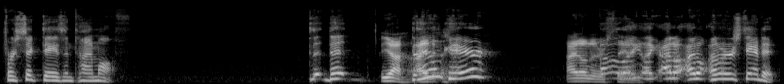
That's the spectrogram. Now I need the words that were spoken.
for sick days and time off. Th- that yeah, they I don't care. I don't understand. Uh, like, like, I don't I don't I don't understand it.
